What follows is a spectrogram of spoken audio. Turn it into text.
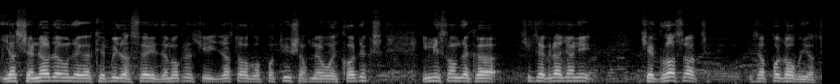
Јас се надевам дека ќе бидат сфери демократски и затоа го потпишавме овој кодекс и мислам дека сите граѓани ќе гласат за подобриот.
